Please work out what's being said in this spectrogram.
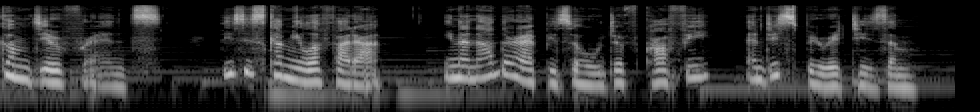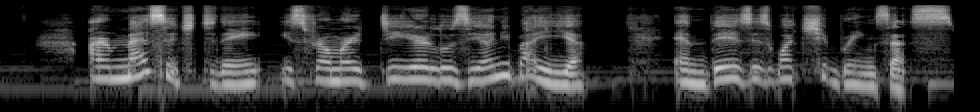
Welcome, dear friends. This is Camila Farah in another episode of Coffee and Spiritism. Our message today is from our dear Luciane Bahia, and this is what she brings us.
